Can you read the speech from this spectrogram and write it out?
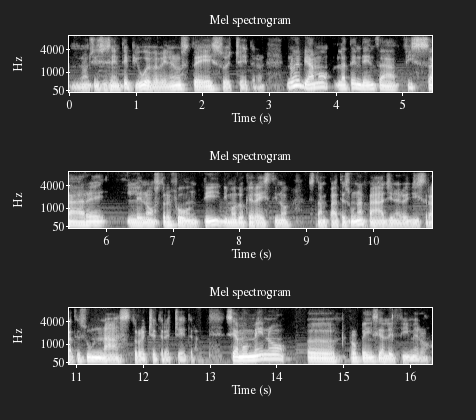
non ci si sente più e va bene lo stesso, eccetera. Noi abbiamo la tendenza a fissare le nostre fonti di modo che restino stampate su una pagina, registrate su un nastro, eccetera, eccetera. Siamo meno eh, propensi all'effimero.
